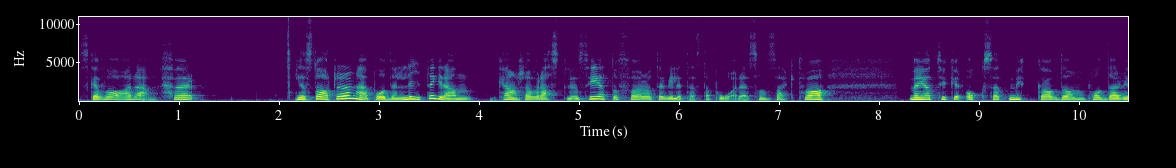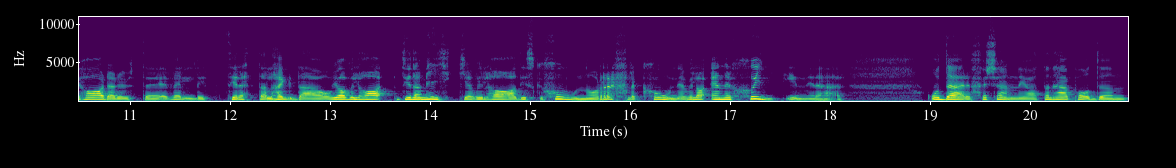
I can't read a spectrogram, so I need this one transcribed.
ska vara. För jag startade den här podden lite grann, kanske av rastlöshet och för att jag ville testa på det. Som sagt var, men jag tycker också att mycket av de poddar vi har där ute är väldigt tillrättalagda och jag vill ha dynamik, jag vill ha diskussion och reflektion, jag vill ha energi in i det här. Och därför känner jag att den här podden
